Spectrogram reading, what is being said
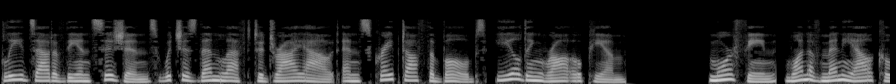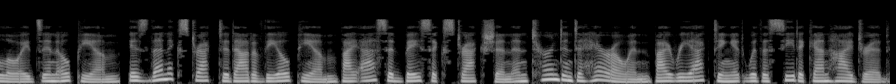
bleeds out of the incisions which is then left to dry out and scraped off the bulbs, yielding raw opium. Morphine, one of many alkaloids in opium, is then extracted out of the opium by acid-base extraction and turned into heroin by reacting it with acetic anhydride.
